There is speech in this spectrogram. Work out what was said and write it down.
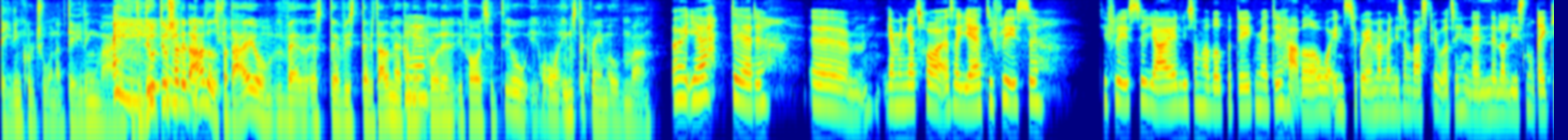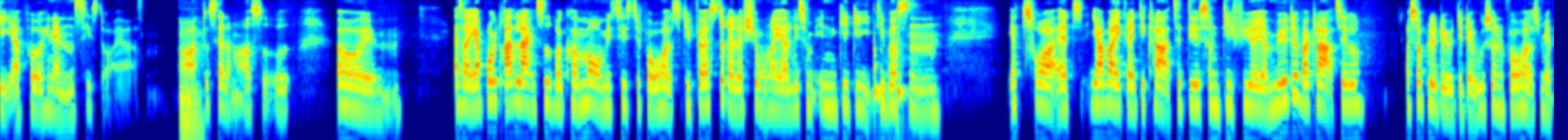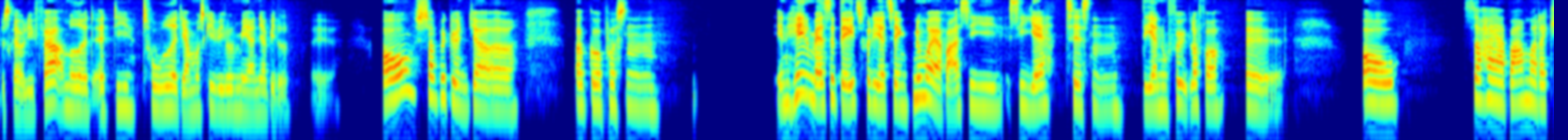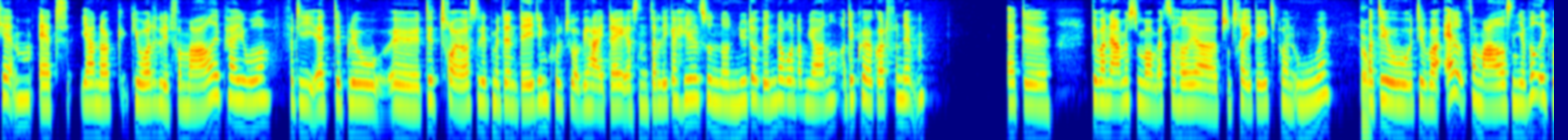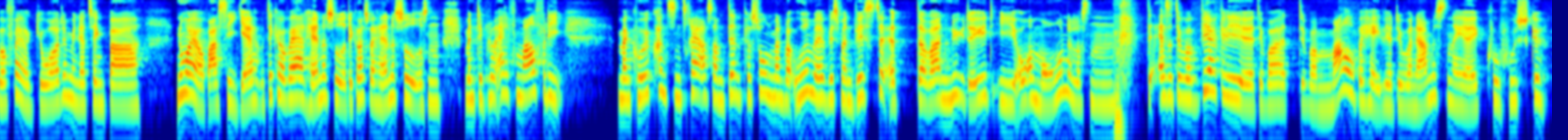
datingkulturen og datingmarkedet? Fordi det er, jo, det er jo så lidt anderledes for dig jo, hvad, altså, da, vi, da vi startede med at komme Ja. ind på det, i forhold til, det er jo over Instagram åbenbart. Øh, ja, det er det. Øh, jamen, jeg tror, altså ja, de fleste, de fleste, jeg ligesom har været på date med, det har været over Instagram, at man ligesom bare skriver til hinanden, eller ligesom reagerer på hinandens historier. Og Mm. du ser da meget sød ud. Og øhm, altså jeg brugte ret lang tid på at komme over mit sidste forhold, så de første relationer, jeg ligesom indgik i, de var sådan, jeg tror, at jeg var ikke rigtig klar til det, som de fyre, jeg mødte, var klar til. Og så blev det jo det der usunde forhold, som jeg beskrev lige før, med at, at de troede, at jeg måske ville mere, end jeg ville. Øh. Og så begyndte jeg at, at gå på sådan en hel masse dates, fordi jeg tænkte, nu må jeg bare sige, sige ja til sådan det, jeg nu føler for. Øh. Og så har jeg bare måttet erkende, at jeg nok gjorde det lidt for meget i perioder, fordi at det blev, øh, det tror jeg også lidt med den datingkultur, vi har i dag, og sådan, der ligger hele tiden noget nyt og venter rundt om hjørnet, og det kunne jeg godt fornemme, at øh, det var nærmest som om, at så havde jeg to-tre dates på en uge, ikke? Jo. Og det, er jo, det var alt for meget, sådan, jeg ved ikke, hvorfor jeg gjorde det, men jeg tænkte bare, nu må jeg jo bare sige ja, det kan jo være, at han er sød, og det kan også være, at han er sød, og sådan, men det blev alt for meget, fordi man kunne ikke koncentrere sig om den person, man var ude med, hvis man vidste, at der var en ny date i overmorgen, eller sådan. Det, altså, det var virkelig, øh, det var, det var meget ubehageligt, og det var nærmest sådan, at jeg ikke kunne huske,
